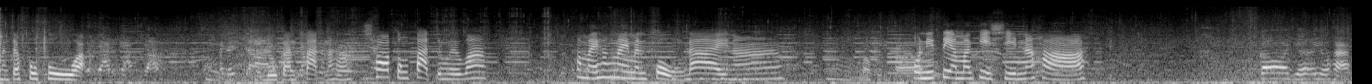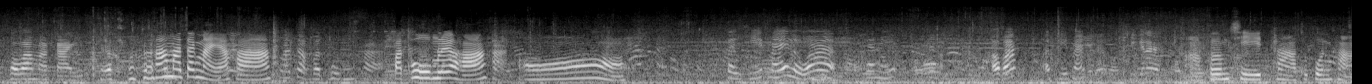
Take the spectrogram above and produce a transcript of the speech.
มันจะฟูๆอะนี่ดูการปัดนะคะ ชอบตรงปัดจังเลยว่าทำไมข้างในมันโป่งได้นะขอบคุณครับวันนี้เตรียมมากี่ชิ้นนะคะ ก็เยอะอยู่ค่ะ เพราะว่ามาไกลถ้ามาจากไหนอะคะมาจากปทุมค่ะปทุมเลยเหรอคะค่ะ อ๋อ ใส่ชีสไหมหรือว่าแค่นี้ เอาปะเอาชีสไหมชีสก็ได้อ่าเพิ่มชีสค่ะ ทุกคนค่ะ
